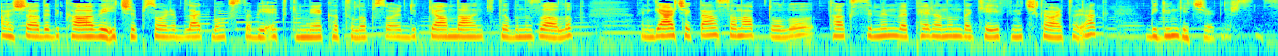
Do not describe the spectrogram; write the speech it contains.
aşağıda bir kahve içip sonra Black Box'ta bir etkinliğe katılıp sonra dükkandan kitabınızı alıp hani gerçekten sanat dolu Taksim'in ve Pera'nın da keyfini çıkartarak bir gün geçirebilirsiniz.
